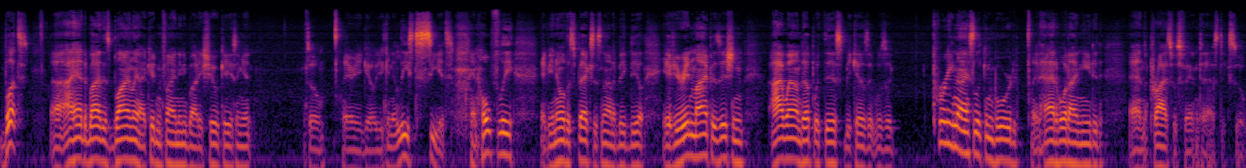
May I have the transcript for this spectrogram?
But uh, I had to buy this blindly I couldn't find anybody showcasing it so there you go you can at least see it and hopefully if you know the specs it's not a big deal if you're in my position I wound up with this because it was a pretty nice looking board. It had what I needed, and the price was fantastic. So,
